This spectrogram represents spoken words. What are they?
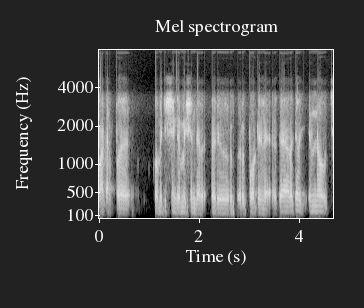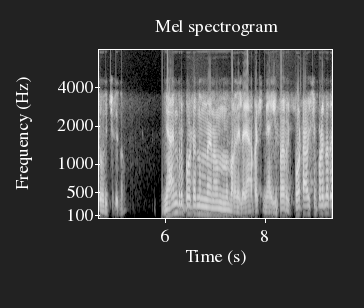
പകർപ്പ് കോമ്പറ്റീഷൻ കമ്മീഷന്റെ ഒരു റിപ്പോർട്ടിന് ഒക്കെ അതൊക്കെ എന്നോട് ചോദിച്ചിരുന്നു. ഞാൻ റിപ്പോർട്ടൊന്നും വേണമെന്നൊന്നും പറഞ്ഞില്ല. ഞാൻ പക്ഷെ ഞാൻ ഇപ്പൊ റിപ്പോർട്ട് ആവശ്യപ്പെടുന്നത്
